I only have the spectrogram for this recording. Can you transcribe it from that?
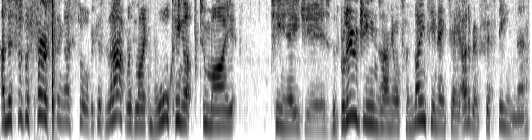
And this was the first thing I saw because that was like walking up to my teenage years. The Blue Jeans annual from 1988. I'd have been 15 then.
